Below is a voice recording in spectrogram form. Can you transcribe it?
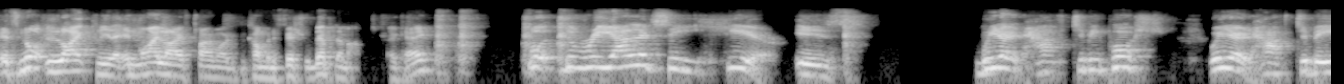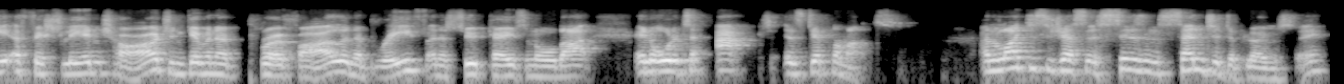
it's not likely that in my lifetime I would become an official diplomat. Okay. But the reality here is we don't have to be pushed. We don't have to be officially in charge and given a profile and a brief and a suitcase and all that in order to act as diplomats. And I'd like to suggest that a citizen-centered diplomacy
